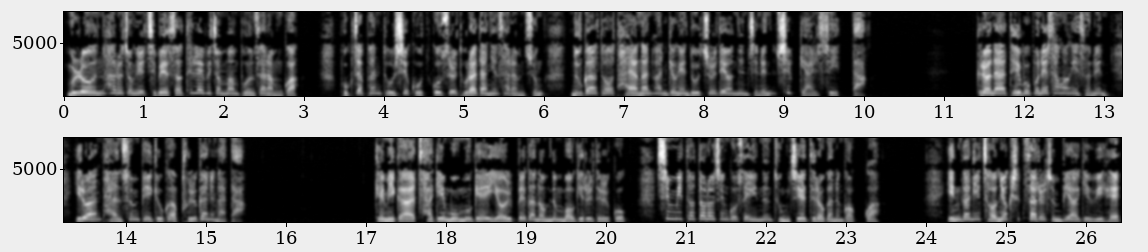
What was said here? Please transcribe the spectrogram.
물론 하루 종일 집에서 텔레비전만 본 사람과 복잡한 도시 곳곳을 돌아다닌 사람 중 누가 더 다양한 환경에 노출되었는지는 쉽게 알 수 있다. 그러나 대부분의 상황에서는 이러한 단순 비교가 불가능하다. 개미가 자기 몸무게의 10배가 넘는 먹이를 들고 10m 떨어진 곳에 있는 둥지에 들어가는 것과 인간이 저녁 식사를 준비하기 위해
